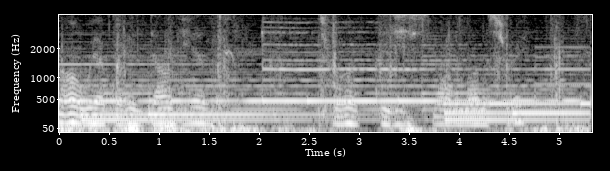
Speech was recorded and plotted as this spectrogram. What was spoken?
Now we are going down here toward the small monastery.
